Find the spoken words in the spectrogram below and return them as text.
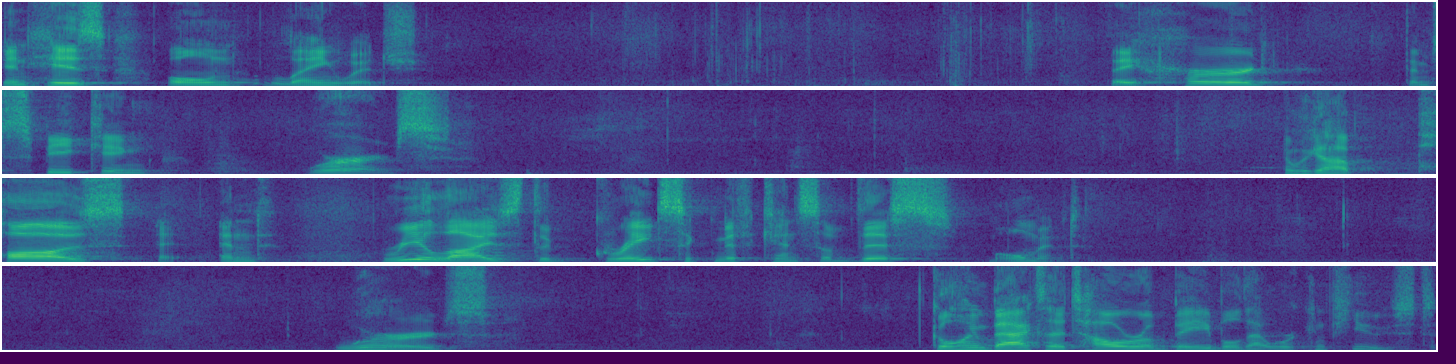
in his own language. They heard them speaking words. And we got to pause and realize the great significance of this moment. Words going back to the Tower of Babel that were confused.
